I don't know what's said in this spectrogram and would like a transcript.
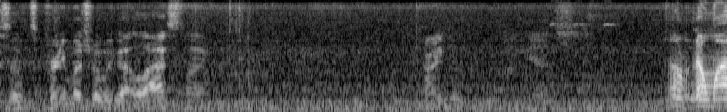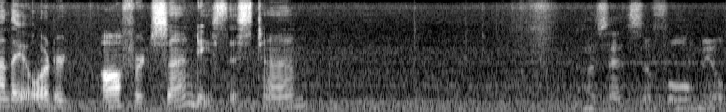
So it's pretty much what we got last time? Kind of, I guess. I don't know why they ordered offered Sundays this time. Because that's a full meal.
